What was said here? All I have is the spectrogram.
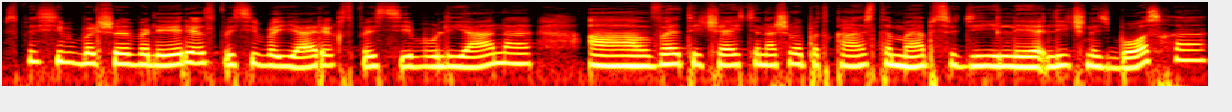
Спасибо большое, Валерия, спасибо, Ярик, спасибо, Ульяна. А в этой части нашего подкаста мы обсудили личность Босха,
